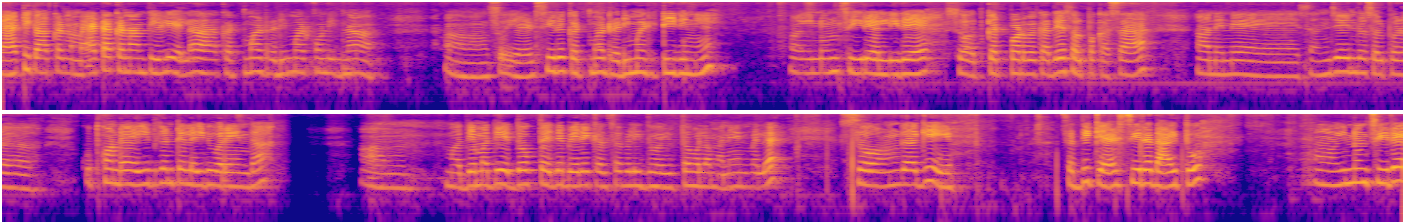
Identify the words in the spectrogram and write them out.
ಮ್ಯಾಟಿಗೆ ಹಾಕೋಣ, ಮ್ಯಾಟ್ ಹಾಕೋಣ ಅಂತೇಳಿ ಎಲ್ಲ ಕಟ್ ಮಾಡಿ ರೆಡಿ ಮಾಡ್ಕೊಂಡಿದ್ನ? ಸೊ ಎರಡು ಸೀರೆ ಕಟ್ ಮಾಡಿ ರೆಡಿ ಮಾಡಿ ಇಟ್ಟಿದ್ದೀನಿ. ಇನ್ನೊಂದು ಸೀರೆ ಅಲ್ಲಿದೆ. ಸೊ ಅದು ಕಟ್ ಮಾಡ್ಬೇಕು. ಅದೇ ಸ್ವಲ್ಪ ಕಸ. ನಿನ್ನೆ ಸಂಜೆಯಿಂದ ಸ್ವಲ್ಪ ಕೂತ್ಕೊಂಡೆ ಐದು ಗಂಟೆಲ್ಲ ಐದುವರೆಯಿಂದ. ಮಧ್ಯೆ ಮಧ್ಯೆ ಎದ್ದೋಗ್ತಾ ಇದ್ದೆ. ಬೇರೆ ಕೆಲಸಗಳಿದ್ದು ಇರ್ತಾವಲ್ಲ ಮನೆ ಮೇಲೆ ಸೊ ಹಂಗಾಗಿ ಸದ್ಯಕ್ಕೆ ಎರಡು ಸೀರೆದಾಯಿತು. ಇನ್ನೊಂದು ಸೀರೆ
